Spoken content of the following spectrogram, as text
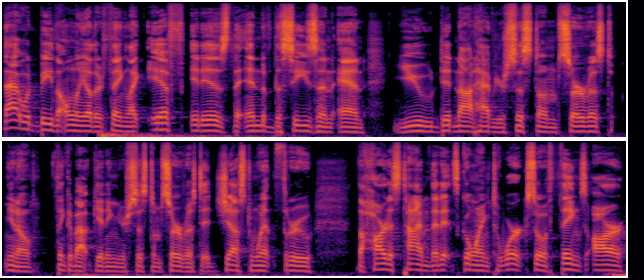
that would be the only other thing. Like if it is the end of the season and you did not have your system serviced, you know, think about getting your system serviced. It just went through the hardest time that it's going to work. So if things are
